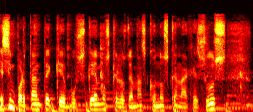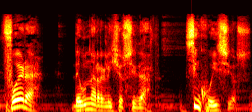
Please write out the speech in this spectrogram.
Es importante que busquemos que los demás conozcan a Jesús fuera de una religiosidad, sin juicios,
